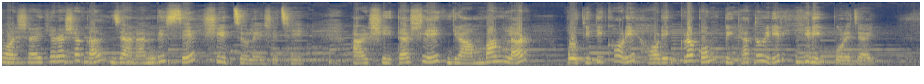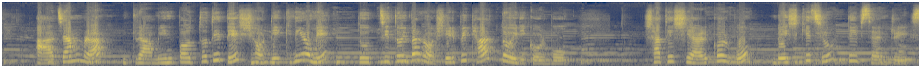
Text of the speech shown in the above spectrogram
কুয়াশায় ঘেরা সকাল জানান দিচ্ছে, শীত চলে এসেছে। আর শীত আসলে গ্রাম বাংলার প্রতিটি ঘরে হরেক রকম পিঠা তৈরির হিড়িক পড়ে যায়। আজ আমরা গ্রামীণ পদ্ধতিতে সঠিক নিয়মে দুধ চিতই বা রসের পিঠা তৈরি করব। সাথে শেয়ার করব বেশ কিছু টিপস অ্যান্ড ট্রিক্স।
